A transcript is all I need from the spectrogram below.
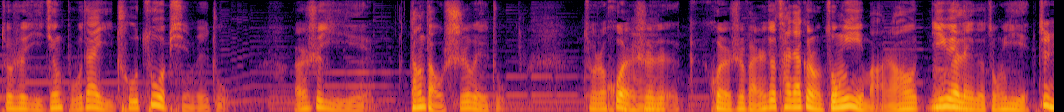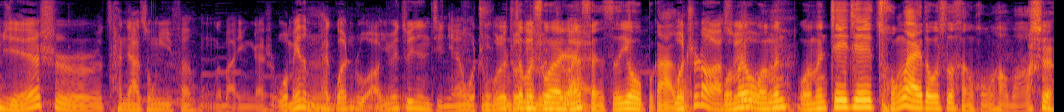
就是已经不再以出作品为主，而是以当导师为主，就是或者是、或者是反正就参加各种综艺嘛，然后音乐类的综艺，俊杰是参加综艺翻红的吧？应该是，我没怎么太关注啊，因为最近几年我除了这么说，人粉丝又不干了。我知道啊，我们我们 我们 J J 从来都是很红，好吗？是，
